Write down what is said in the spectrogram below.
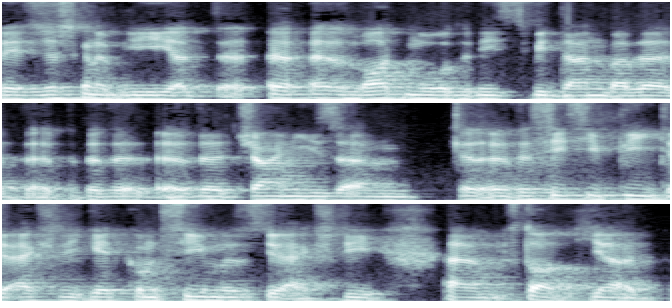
there's just going to be a, a, a, lot more that needs to be done by the, the, the, the, the Chinese um, the, CCP to actually get consumers to actually um, start, you know,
